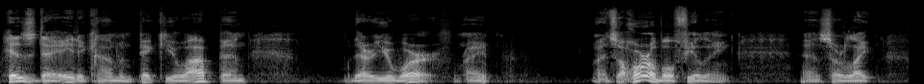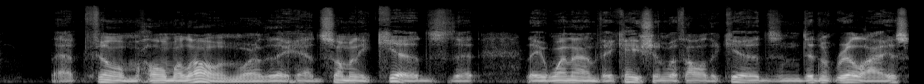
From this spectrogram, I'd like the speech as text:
his day to come and pick you up, and there you were, right? It's a horrible feeling. And sort of like that film Home Alone, where they had so many kids that they went on vacation with all the kids and didn't realize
